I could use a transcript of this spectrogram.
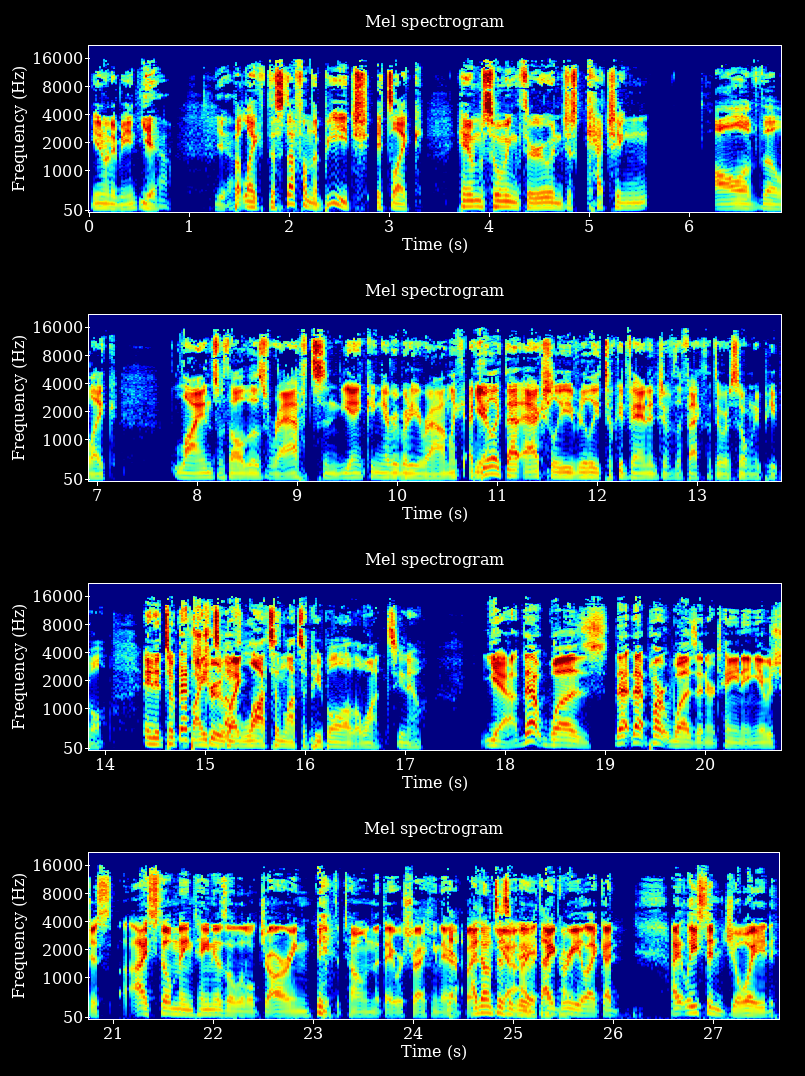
You know what I mean? yeah, yeah. But like the stuff on the beach, it's like him swimming through and just catching all of the like lines with all those rafts and yanking everybody around. Like I Yeah. feel like that actually really took advantage of the fact that there were so many people. And it took That's bites true, of like- lots and lots of people all at once, you know. Yeah, that was that that part was entertaining. It was just I still maintain it was a little jarring with the tone that they were striking there. Yeah, but I don't disagree yeah, with that I, I agree. part. Like I, I at least enjoyed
